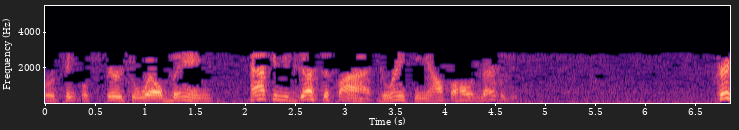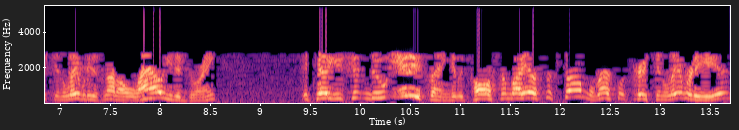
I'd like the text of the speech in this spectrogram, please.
for people's spiritual well-being, how can you justify drinking alcoholic beverages? Christian liberty does not allow you to drink. It tells you you shouldn't do anything that would cause somebody else to stumble. That's what Christian liberty is.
